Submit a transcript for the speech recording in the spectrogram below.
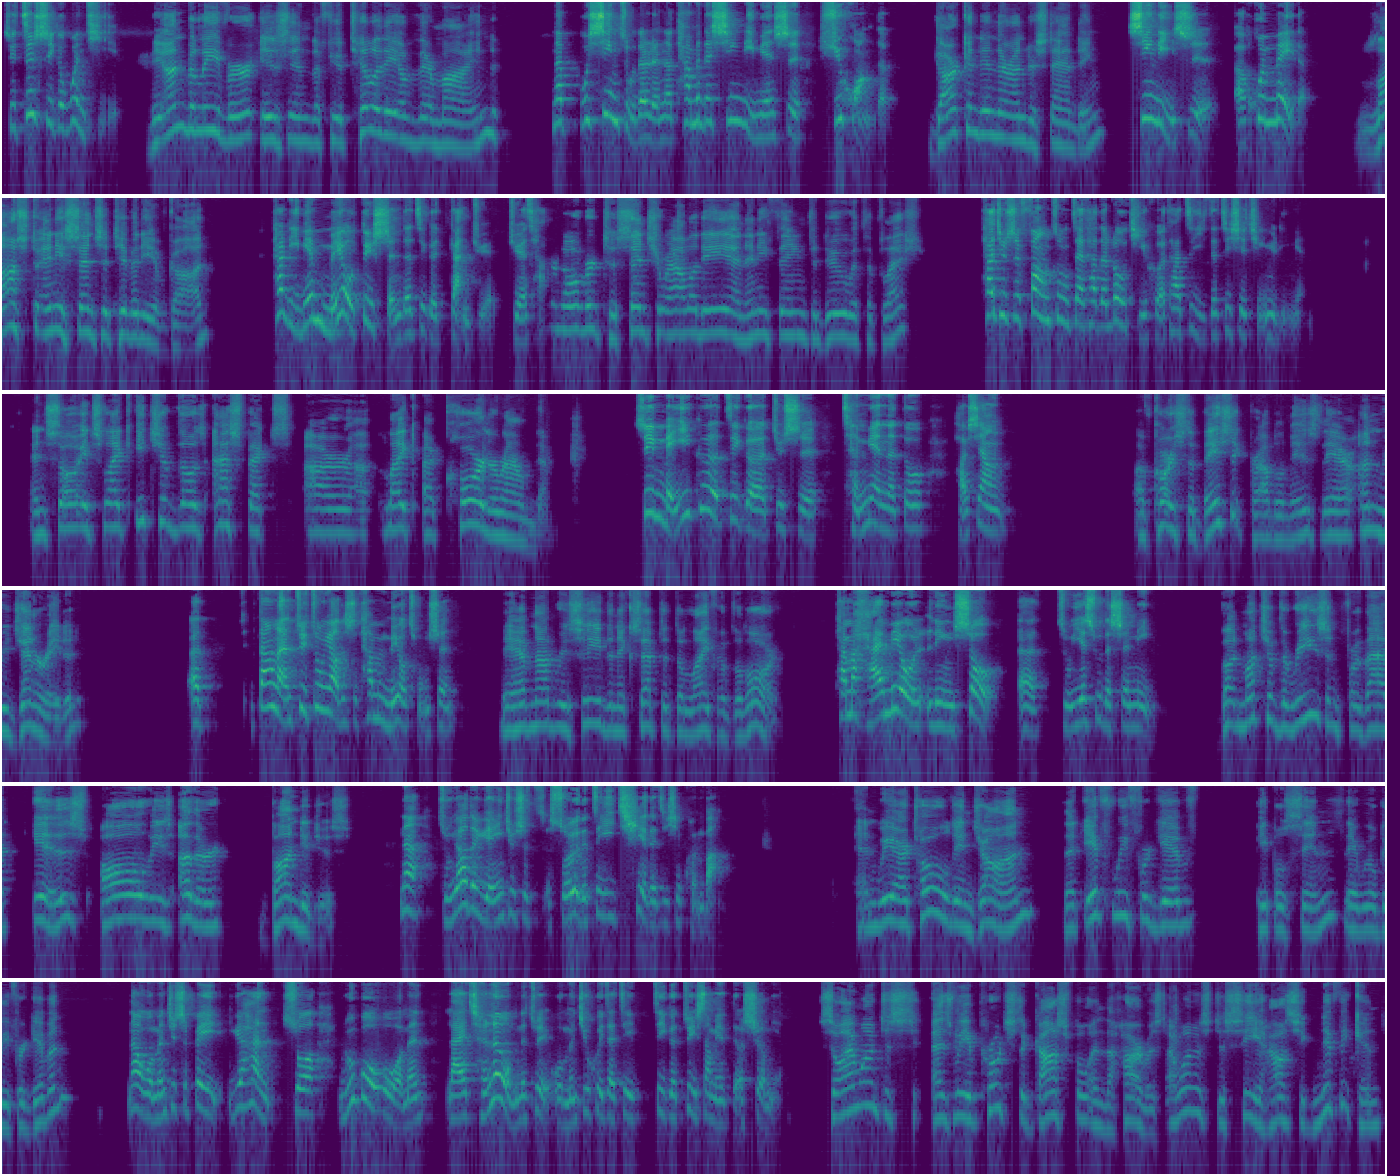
所以这是一个问题。 the unbeliever is in the futility of their mind, 那不信主的人呢，他们的心里面是虚晃的， darkened in their understanding, 心里是呃昏昧的， lost to any sensitivity of God, 它里面没有对神的这个感觉觉察， turn over to sensuality and anything to do with the flesh. 他就是放纵在他的肉体和他自己的这些情欲里面。 And so it's like each of those aspects are uh, like a cord around them. 所以每一个这个就是层面呢，都好像 Of course, the basic problem is they are unregenerated. 呃，当然最重要的是他们没有重生， They have not received and accepted the life of the Lord. 他们还没有领受呃主耶稣的生命。 But much of the reason for that is all these other bondages. 那主要的原因就是所有的这一切的这些捆绑。 And we are told in John that if we forgive people's sins, they will be forgiven. 那我们就是被约翰说，如果我们来承认我们的罪，我们就会在这这个罪上面得赦免。 So I want to, see, as we approach the gospel and the harvest, I want us to see how significant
